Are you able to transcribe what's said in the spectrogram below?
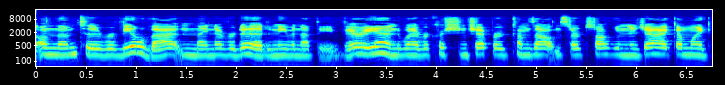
on them to reveal that, and they never did. And even at the very end, whenever Christian Shephard comes out and starts talking to Jack, I'm like,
